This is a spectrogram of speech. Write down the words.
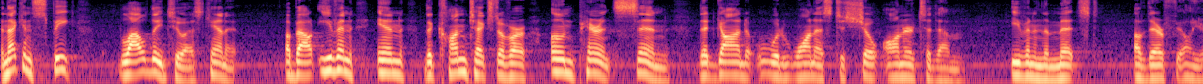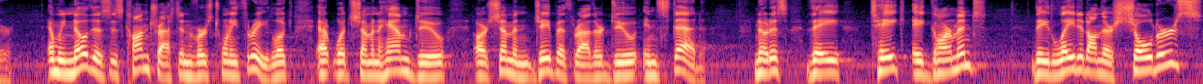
And that can speak loudly to us, can it? About even in the context of our own parents' sin, that God would want us to show honor to them, even in the midst of their failure. And we know this is contrasted in verse 23. Look at what Shem and Ham do, or Shem and Japheth rather, do instead. Notice they take a garment, they laid it on their shoulders,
